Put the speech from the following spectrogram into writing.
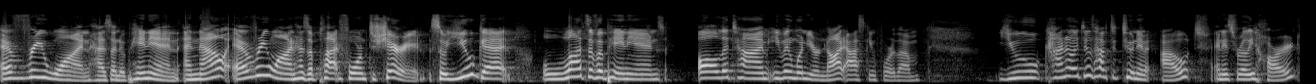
Everyone has an opinion, and now everyone has a platform to share it. So you get lots of opinions all the time, even when you're not asking for them. You kind of just have to tune it out, and it's really hard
